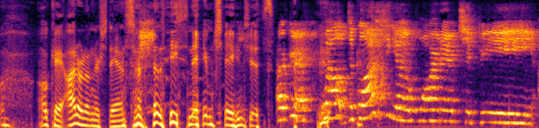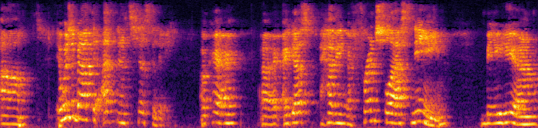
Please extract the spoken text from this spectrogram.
Okay, I don't understand some of these name changes. Okay. Well, De Blasio wanted to be. Um, it was about the ethnicity. Okay. Uh, I guess having a French last name made him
